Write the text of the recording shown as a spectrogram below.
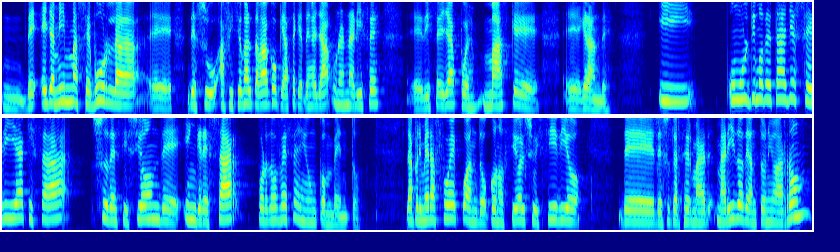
mm, de ella misma se burla de su afición al tabaco que hace que tenga ya unas narices, dice ella, pues más que grandes. Y un último detalle sería quizá su decisión de ingresar por dos veces en un convento. La primera fue cuando conoció el suicidio de, su tercer marido, de Antonio Arrón.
